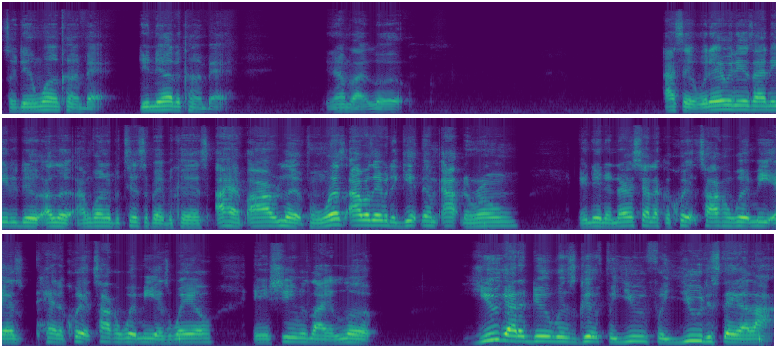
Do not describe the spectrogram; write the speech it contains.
So then one come back, then the other come back, and I'm like, look, I said, whatever it is I need to do, I look, I'm going to participate because I have already look from once I was able to get them out the room, and then the nurse had like a quit talking with me as had a quit talking with me as well, and she was like, "Look, you got to do what's good for you for you to stay alive."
